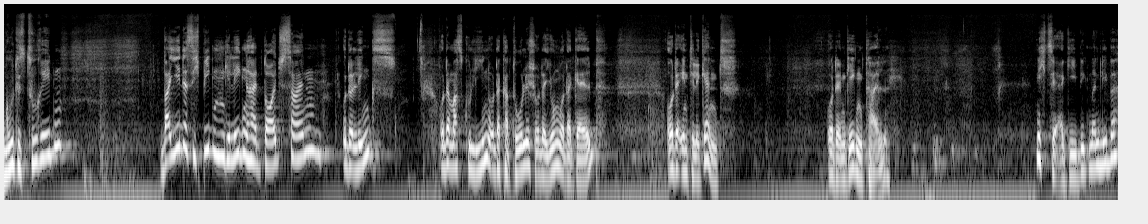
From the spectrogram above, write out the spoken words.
Gutes Zureden? Bei jeder sich bietenden Gelegenheit deutsch sein oder links oder maskulin oder katholisch oder jung oder gelb oder intelligent oder im Gegenteil? Nicht sehr ergiebig, mein Lieber.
